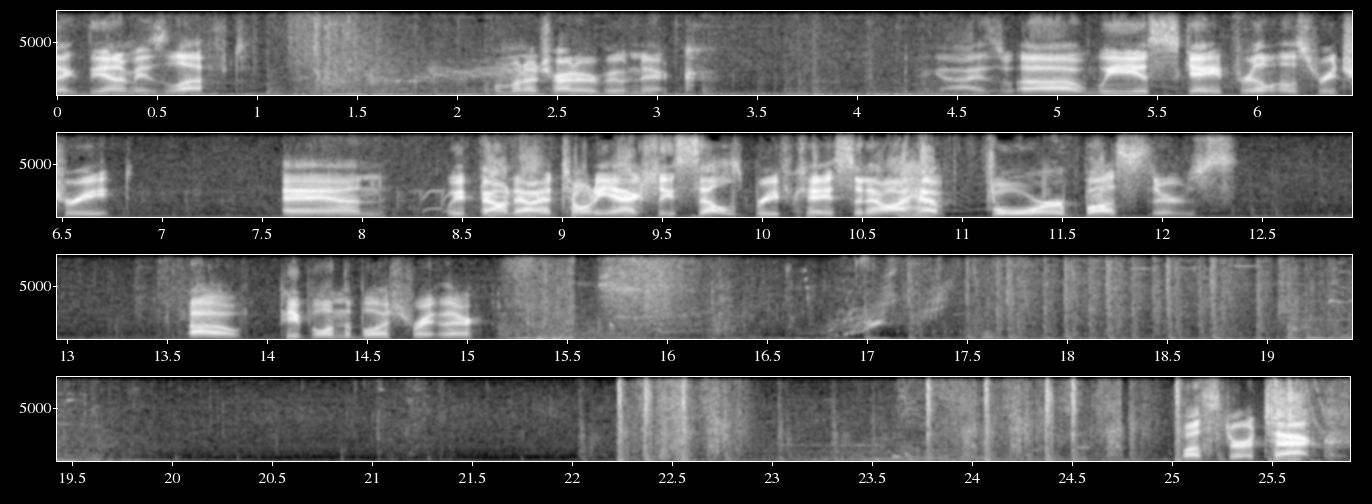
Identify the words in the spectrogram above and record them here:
Think the enemy's left. I'm gonna try to reboot Nick. Hey guys, uh, we escaped Relentless Retreat, and we found out Tony actually sells briefcase, so now I have four busters. Uh oh, people in the bush right there. Buster, attack!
